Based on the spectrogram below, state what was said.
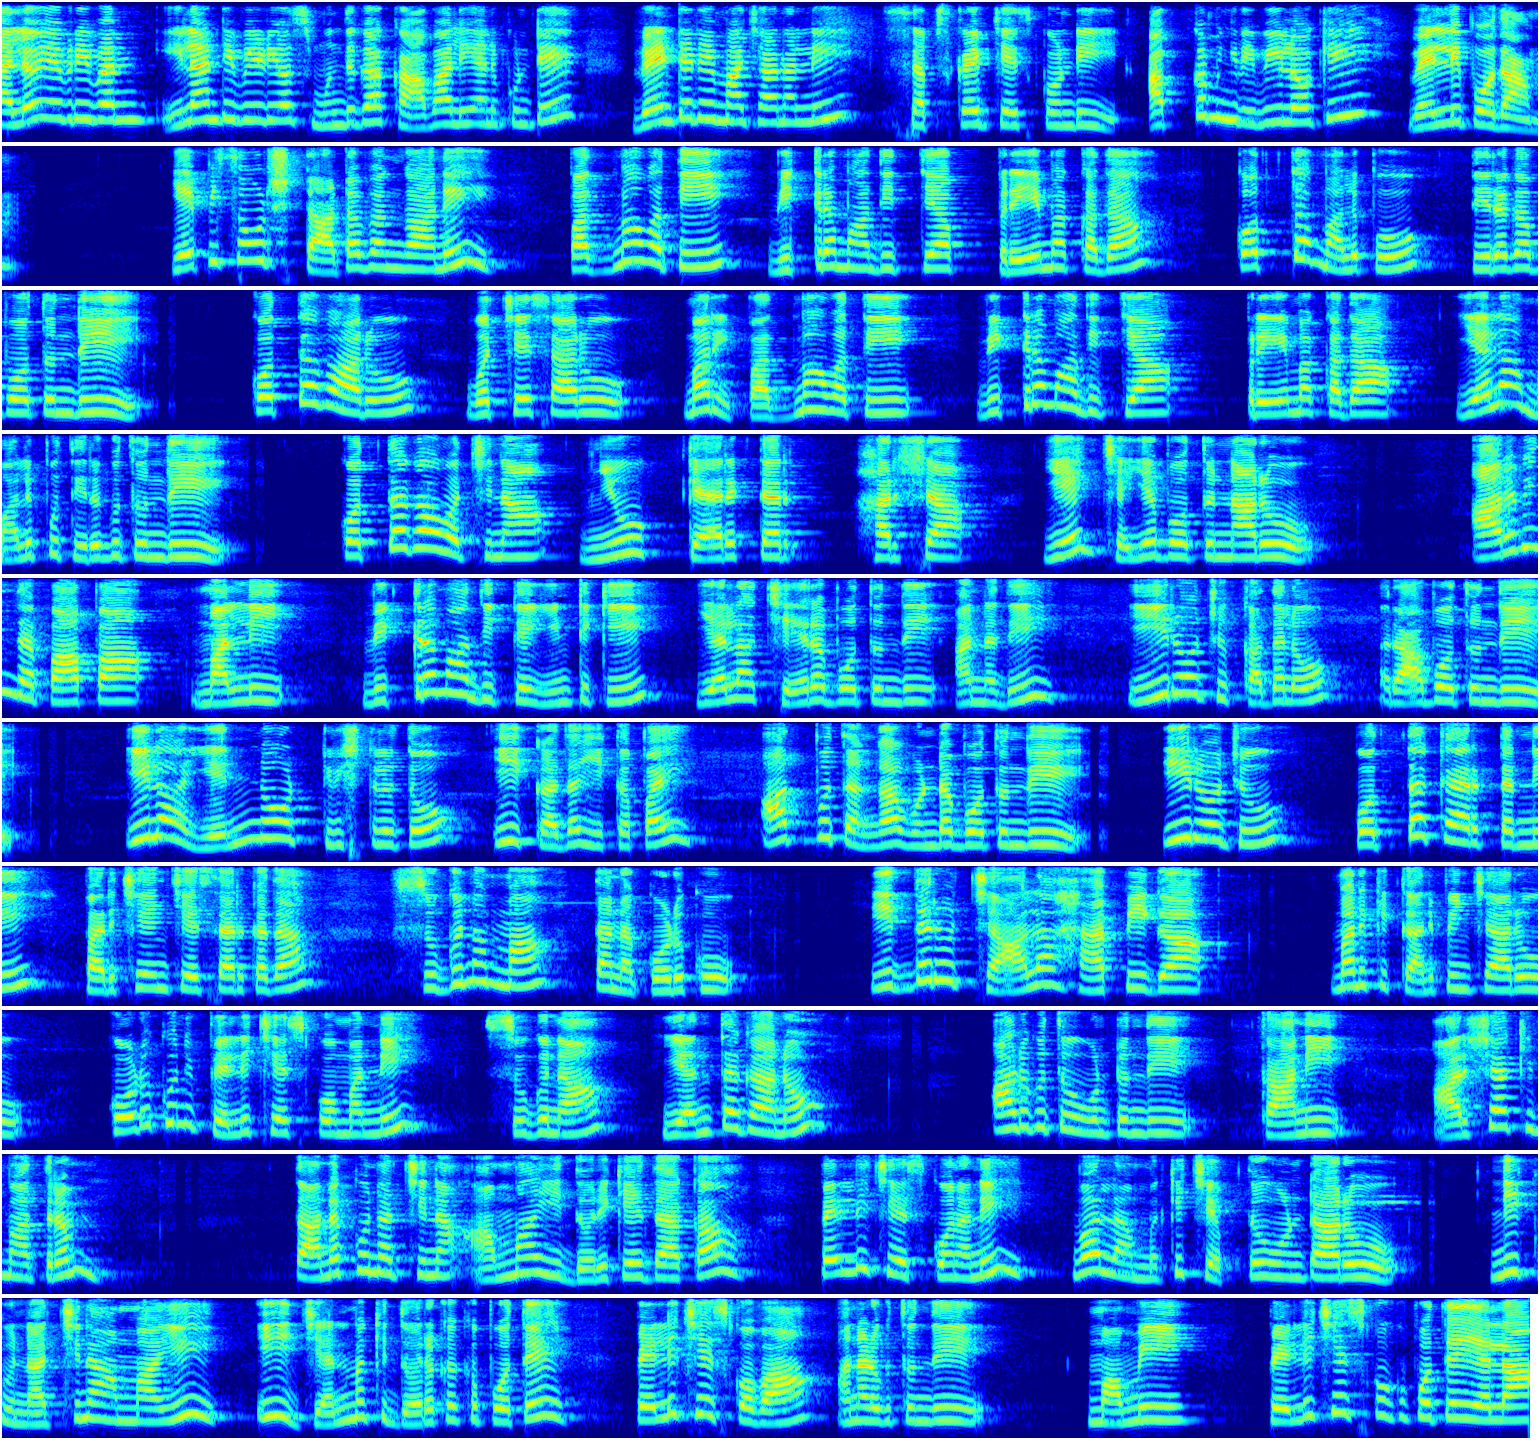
Hello everyone ఇలాంటి videos ముందుగా కావాలి అనుకుంటే వెంటనే మా ఛానల్ని సబ్స్క్రైబ్ చేసుకోండి. అప్కమింగ్ రివ్యూలోకి వెళ్ళిపోదాం. ఎపిసోడ్ స్టార్ట్ అవ్వంగానే పద్మావతి విక్రమాదిత్య ప్రేమ కథ కొత్త మలుపు తిరగబోతుంది. కొత్తవారు వచ్చేశారు. మరి పద్మావతి విక్రమాదిత్య ప్రేమ కథ ఎలా మలుపు తిరుగుతుంది? కొత్తగా వచ్చిన న్యూ క్యారెక్టర్ హర్ష ఏం చెయ్యబోతున్నారు? అరవింద పాప మళ్ళీ విక్రమాదిత్య ఇంటికి ఎలా చేరబోతుంది అన్నది ఈరోజు కథలో రాబోతుంది. ఇలా ఎన్నో ట్విస్టులతో ఈ కథ ఇకపై అద్భుతంగా ఉండబోతుంది. ఈరోజు కొత్త క్యారెక్టర్ని పరిచయం చేశారు కదా సుగుణమ్మ తన కొడుకు. ఇద్దరు చాలా హ్యాపీగా మనకి కనిపించారు. కొడుకుని పెళ్ళి చేసుకోమని సుగుణ ఎంతగానో అడుగుతూ ఉంటుంది. కానీ హర్షకి మాత్రం తనకు నచ్చిన అమ్మాయి దొరికేదాకా పెళ్ళి చేసుకోనని వాళ్ళ అమ్మకి చెప్తూ ఉంటారు. నీకు నచ్చిన అమ్మాయి ఈ జన్మకి దొరకకపోతే పెళ్ళి చేసుకోవా? అని అడుగుతుంది. మమ్మీ పెళ్ళి చేసుకోకపోతే ఎలా?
